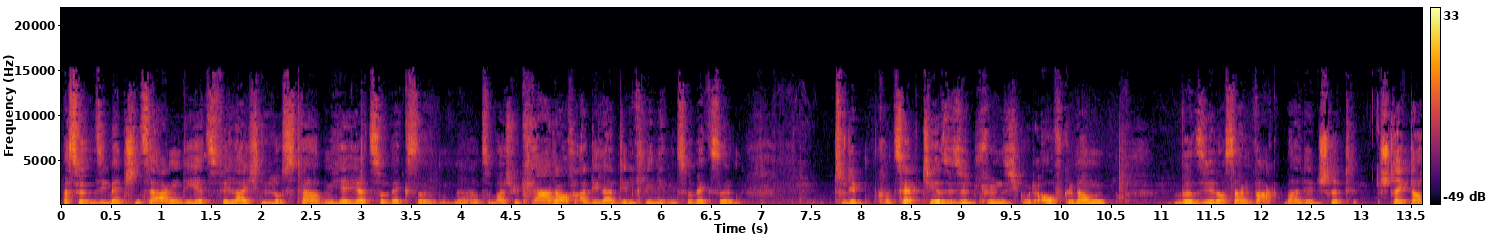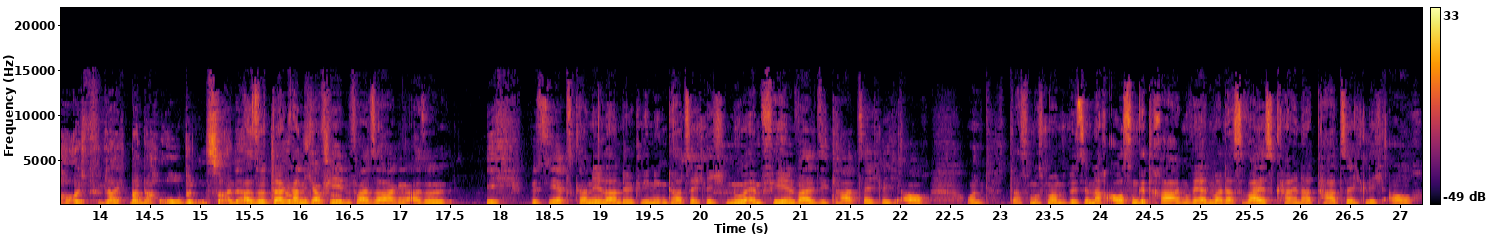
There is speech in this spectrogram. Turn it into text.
Was würden Sie Menschen sagen, die jetzt vielleicht Lust haben, hierher zu wechseln? Ne? Zum Beispiel gerade auch an die Landin-Kliniken zu wechseln. Zu dem Konzept hier, Sie sind, fühlen sich gut aufgenommen. Würden Sie denn auch sagen, wagt mal den Schritt? Streckt auch euch vielleicht mal nach oben zu einer. Also da kann ich auf jeden Fall sagen, also ich bis jetzt kann die Landel-Kliniken tatsächlich nur empfehlen, weil sie tatsächlich auch, und das muss man ein bisschen nach außen getragen werden, weil das weiß keiner, tatsächlich auch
